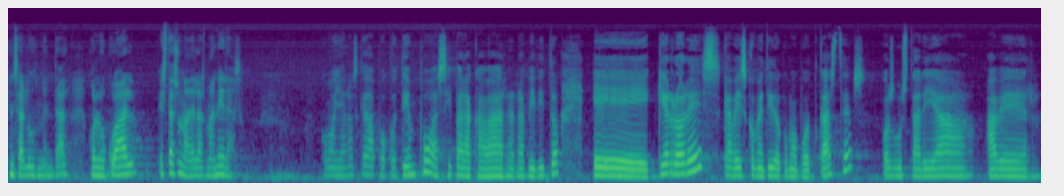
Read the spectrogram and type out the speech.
en salud mental. Con lo cual, esta es una de las maneras. Como ya nos queda poco tiempo, así para acabar rapidito, eh, ¿qué errores que habéis cometido como podcasters os gustaría haber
